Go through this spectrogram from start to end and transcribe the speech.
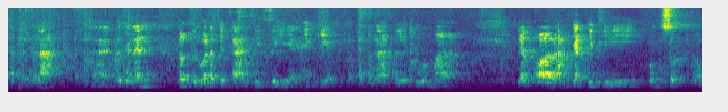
พระสังฆราชเพราะฉะนั้นต้องถือว่ารัชกาลที่สี่เนี่ยให้เกียรติพระสังฆราชเปิดตัวมาก แล้วพอหลังจากพิธีปลงศพของ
